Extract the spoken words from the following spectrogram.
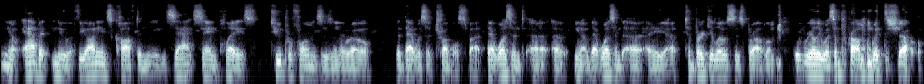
You know, Abbott knew if the audience coughed in the exact same place two performances in a row, that that was a trouble spot. That wasn't a, a you know that wasn't a, a, a, tuberculosis problem. It really was a problem with the show.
